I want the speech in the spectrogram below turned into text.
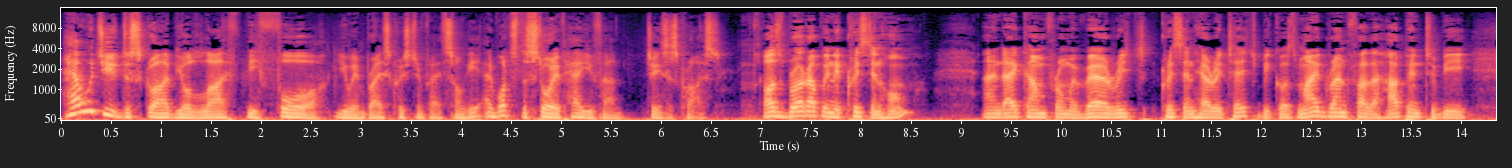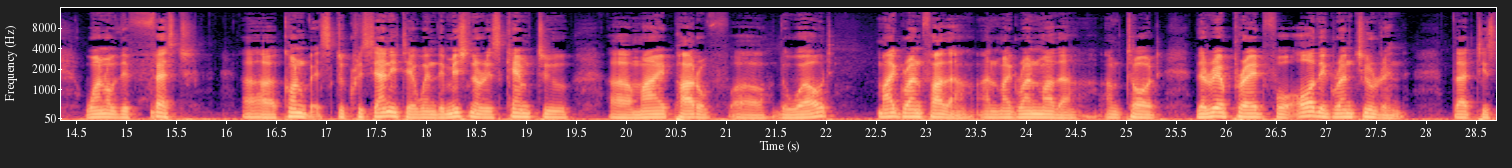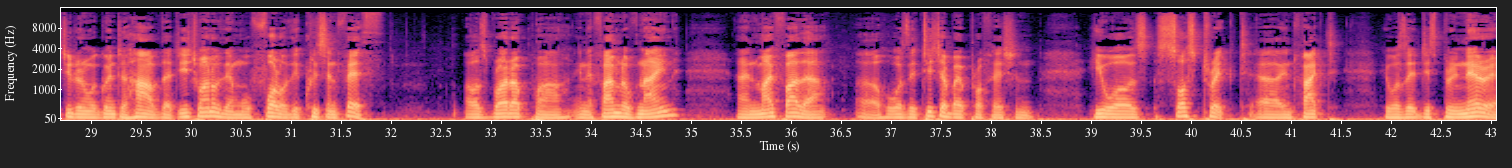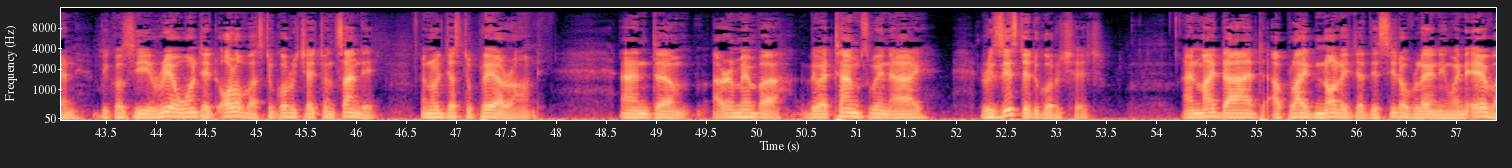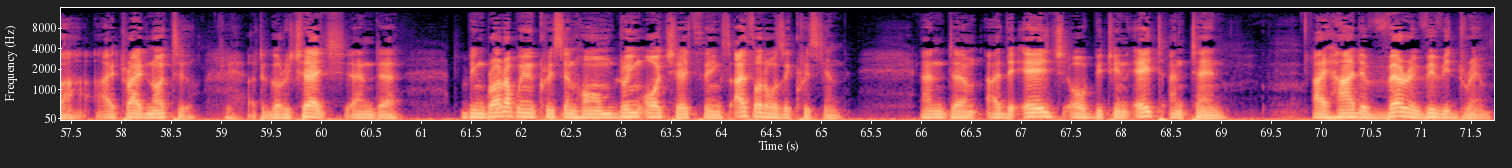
How would you describe your life before you embraced Christian faith, Songe? And what's the story of how you found Jesus Christ? I was brought up in a Christian home, and I come from a very rich Christian heritage because my grandfather happened to be one of the first uh, converts to Christianity when the missionaries came to uh, my part of uh, the world. My grandfather and my grandmother, I'm told, they really prayed for all the grandchildren that his children were going to have, that each one of them will follow the Christian faith. I was brought up uh, in a family of nine, and my father, uh, who was a teacher by profession, he was so strict. Uh, in fact, he was a disciplinarian because he really wanted all of us to go to church on Sunday and not just to play around. And um, I remember there were times when I resisted to go to church. And my dad applied knowledge at the seat of learning whenever I tried not to, yeah. uh, to go to church. And uh, being brought up in a Christian home, doing all church things, I thought I was a Christian. And um, at the age of between 8 and 10, I had a very vivid dream.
